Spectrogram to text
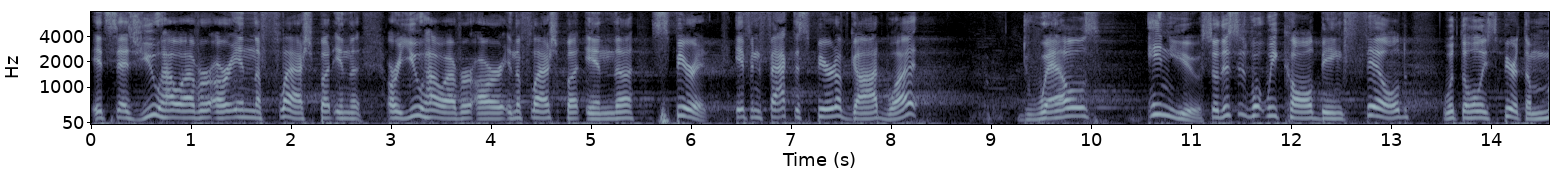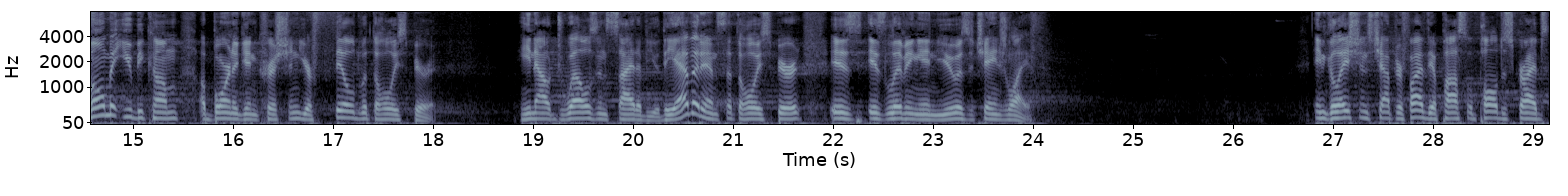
it says, You, however, are in the flesh, but in the, or you, however, are in the flesh, but in the spirit. If in fact the Spirit of God, what? Dwells in you. So, this is what we call being filled with the Holy Spirit. The moment you become a born again Christian, you're filled with the Holy Spirit. He now dwells inside of you. The evidence that the Holy Spirit is, is living in you is a changed life. In Galatians chapter 5, the Apostle Paul describes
